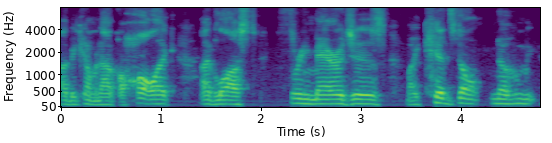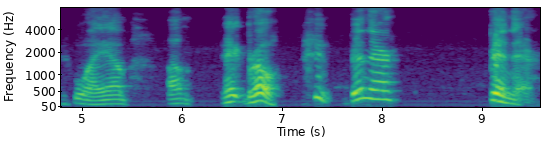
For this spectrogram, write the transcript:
I've become an alcoholic. I've lost three marriages. My kids don't know who, who I am. Um, hey, bro, been there, been there.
